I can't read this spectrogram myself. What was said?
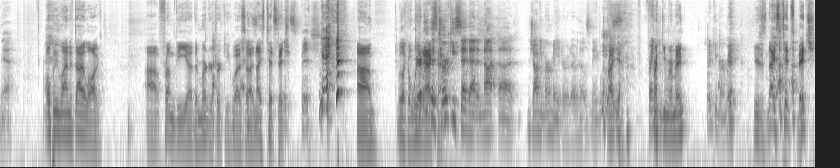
yeah. opening line of dialogue uh, from the uh, the murder turkey was uh, "Nice tits, bitch." It's bitch. Um, with like a weird accent, the turkey said that and not uh, Johnny Mermaid or whatever that was his name was. right? Yeah, Frankie Frankie, Mermaid. Frankie Mermaid. He was just nice tits, bitch,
